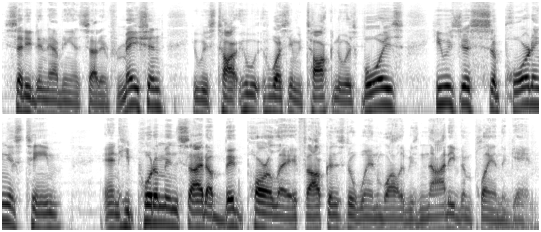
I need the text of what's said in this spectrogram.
He said he didn't have any inside information. He was talk. He wasn't even talking to his boys. He was just supporting his team, and he put him inside a big parlay, Falcons to win, while he was not even playing the game.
